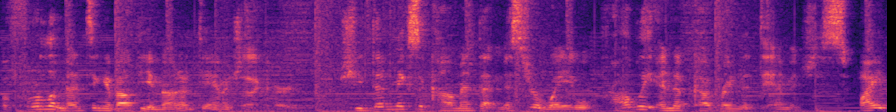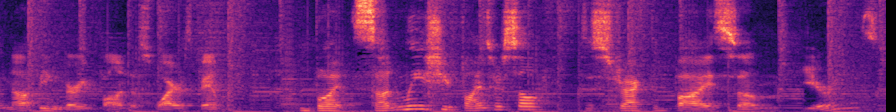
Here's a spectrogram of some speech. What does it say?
before lamenting about the amount of damage that occurred. She then makes a comment that Mr. Wei will probably end up covering the damage despite not being very fond of Swire's family. But suddenly she finds herself distracted by some earrings?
